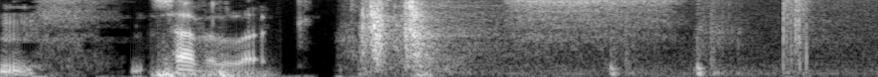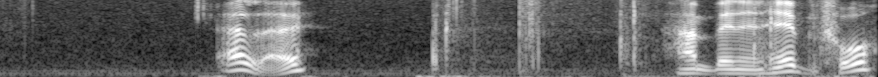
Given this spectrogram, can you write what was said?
Hmm. Let's have a look. Hello. Haven't been in here before.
